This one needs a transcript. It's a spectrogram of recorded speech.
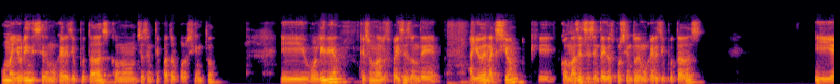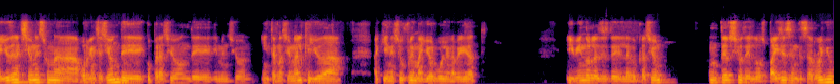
un mayor índice de mujeres diputadas, con un 64%, y Bolivia, que es uno de los países donde ayuda en acción, que con más del 62% de mujeres diputadas. Y Ayuda en Acción es una organización de cooperación de dimensión internacional que ayuda a quienes sufren mayor vulnerabilidad. Y viéndolas desde la educación, un tercio de los países en desarrollo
